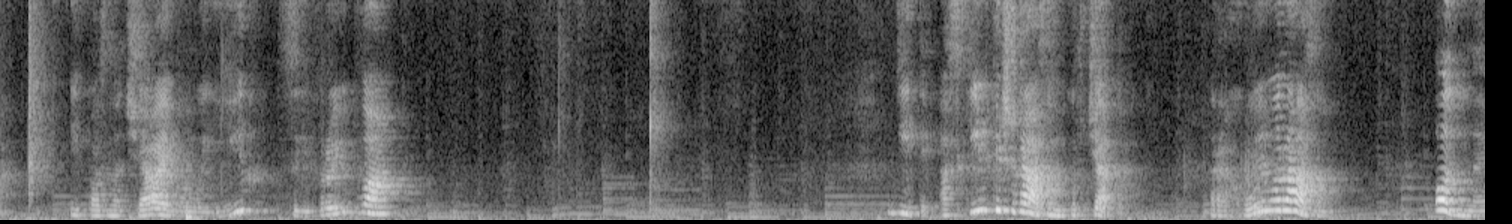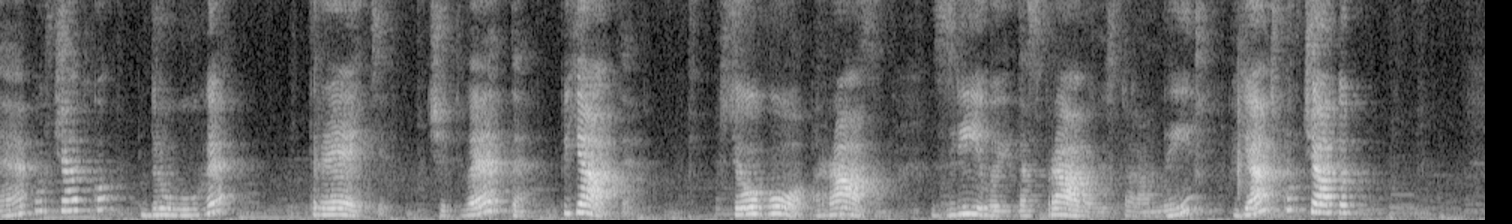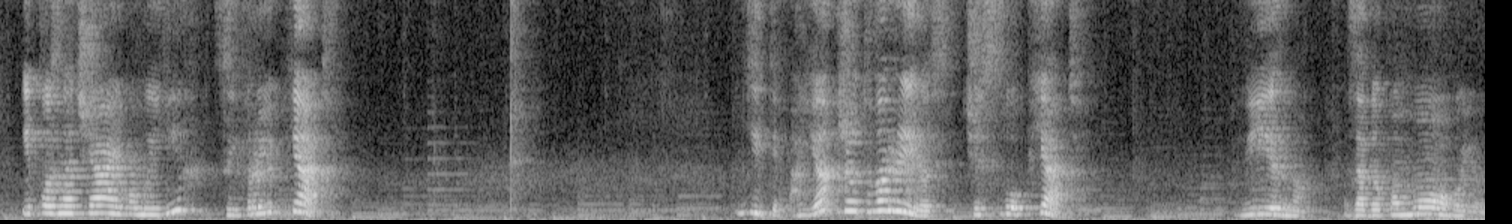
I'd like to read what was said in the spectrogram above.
І позначаємо ми їх цифрою 2. Діти, а скільки ж разом курчаток? Рахуємо разом. Одне курчатко, друге, третє, четверте, п'яте. Всього разом з лівої та з правої сторони 5 курчаток. І позначаємо ми їх цифрою 5. Діти, а як же утворилось число 5? Вірно, за допомогою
